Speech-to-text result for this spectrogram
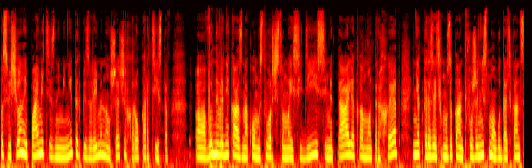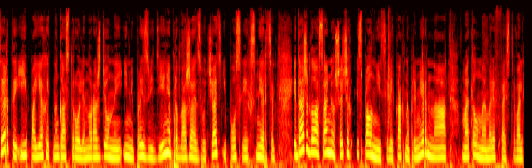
посвященный памяти знаменитых безвременно ушедших рок-артистов. А, вы наверняка знакомы с творчеством ACDC, Metallica, Motorhead. Некоторые из этих музыкантов уже не смогут дать концерты и поехать на гастроли, но рожденные ими произведения продолжают звучать и после их смерти. И даже голосами ушедших исполнителей, как, например, на Metal Memory Festival.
